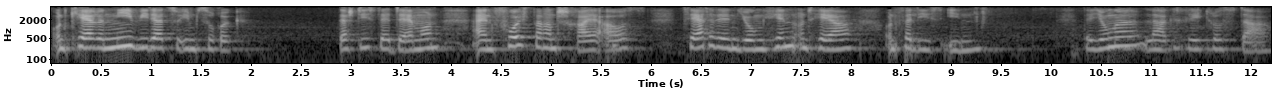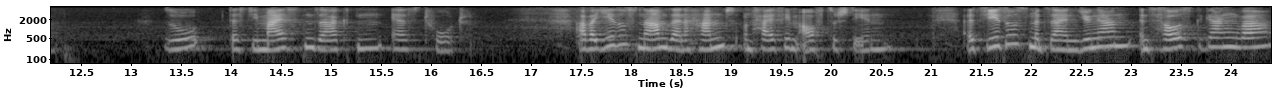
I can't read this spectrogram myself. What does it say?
und kehre nie wieder zu ihm zurück. Da stieß der Dämon einen furchtbaren Schrei aus, zerrte den Jungen hin und her und verließ ihn. Der Junge lag reglos da. So, dass die meisten sagten, er ist tot. Aber Jesus nahm seine Hand und half ihm aufzustehen. Als Jesus mit seinen Jüngern ins Haus gegangen war,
